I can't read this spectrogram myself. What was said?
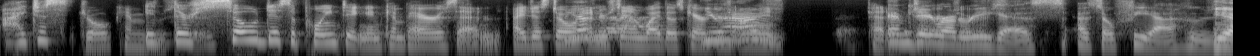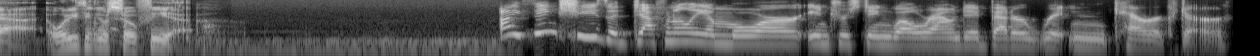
I just Joel Kim. it, they're so disappointing in comparison. I just don't have- understand why those characters have aren't better MJ characters. Rodriguez as Sophia, who's Yeah. What do you think of Sophia? I think she's a definitely a more interesting, well-rounded, better written character.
